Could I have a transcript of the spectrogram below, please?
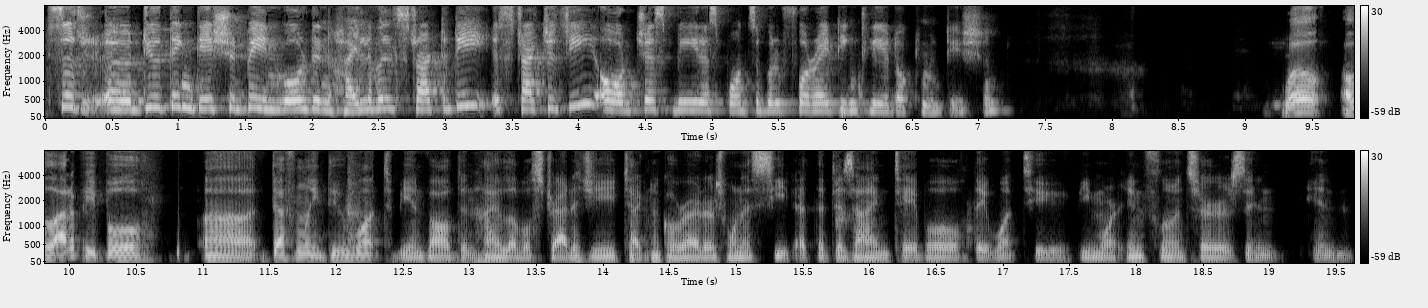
So, uh, do you think they should be involved in high level strategy, strategy, or just be responsible for writing clear documentation? Well, a lot of people uh, definitely do want to be involved in high level strategy. Technical writers want a seat at the design table. They want to be more influencers in in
